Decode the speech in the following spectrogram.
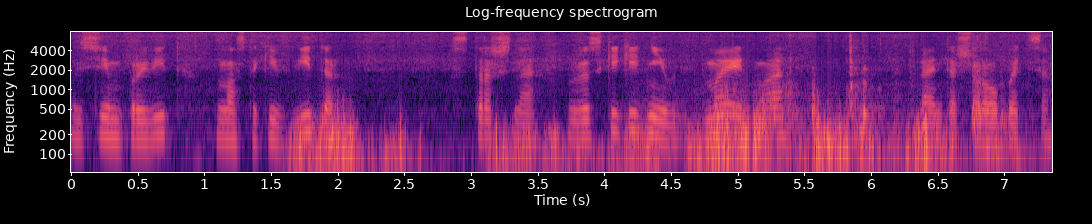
Усім привіт! У нас такий вітер страшне. Вже скільки днів дме і дме. Гляньте, що робиться.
